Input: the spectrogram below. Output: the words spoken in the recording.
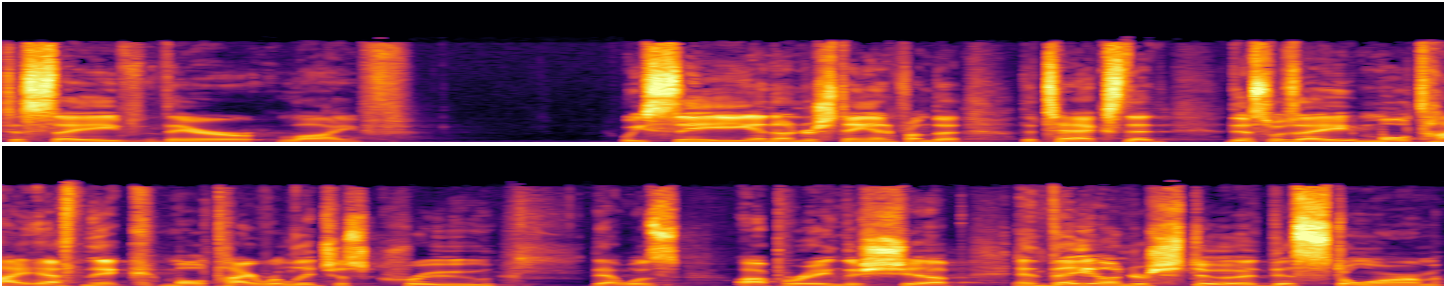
to save their life. We see and understand from the, the text that this was a multi ethnic, multi religious crew that was operating the ship, and they understood this storm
